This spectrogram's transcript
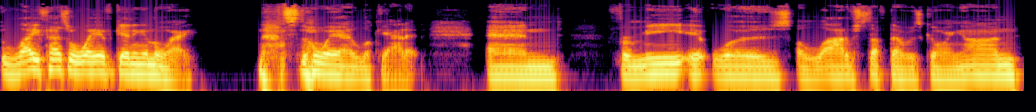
life has a way of getting in the way. That's the way I look at it. And for me, it was a lot of stuff that was going on.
